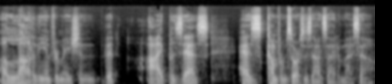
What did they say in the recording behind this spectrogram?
a lot of the information that I possess has come from sources outside of myself.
